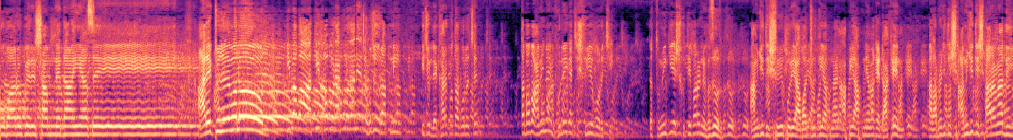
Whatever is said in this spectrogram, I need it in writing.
মোবারকের সামনে দাঁড়িয়ে আছে। আর একটু জোরে বলুন। কি বাবা, কি খবর? এখনও দাঁড়িয়েছে হুজুর, আপনি কিছু লেখার কথা বলেছেন? তা বাবা, আমি নয় ভুলে গেছি, শুয়ে পড়েছি। তা তুমি গিয়ে শুতে পারো না হুজুর, আমি যদি শুয়ে পড়ি, আবার যদি আপনার আপনি আপনি আমাকে ডাকেন, আর আপনি যদি আমি যদি সারা না দিই,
